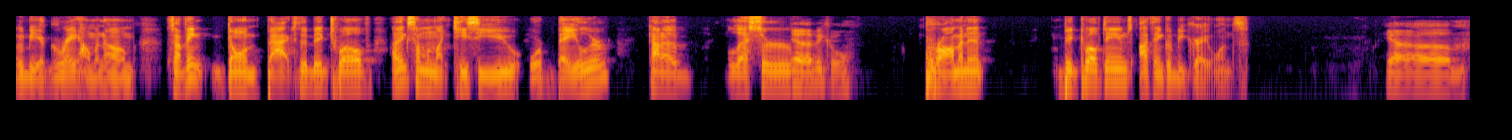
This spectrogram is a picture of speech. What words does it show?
would be a great home and home. So I think going back to the Big Twelve, I think someone like TCU or Baylor, kind of lesser Yeah, that'd be cool. prominent Big Twelve teams, I think would be great ones. Yeah. Um,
